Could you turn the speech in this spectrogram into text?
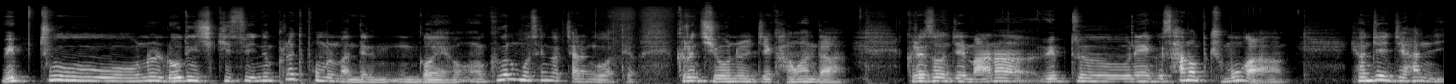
웹툰을 로딩시킬 수 있는 플랫폼을 만드는 거예요. 어, 그거는 뭐 생각 잘한 것 같아요. 그런 지원을 이제 강화한다. 그래서 이제 만화 웹툰의 그 산업 규모가 현재 이제 한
